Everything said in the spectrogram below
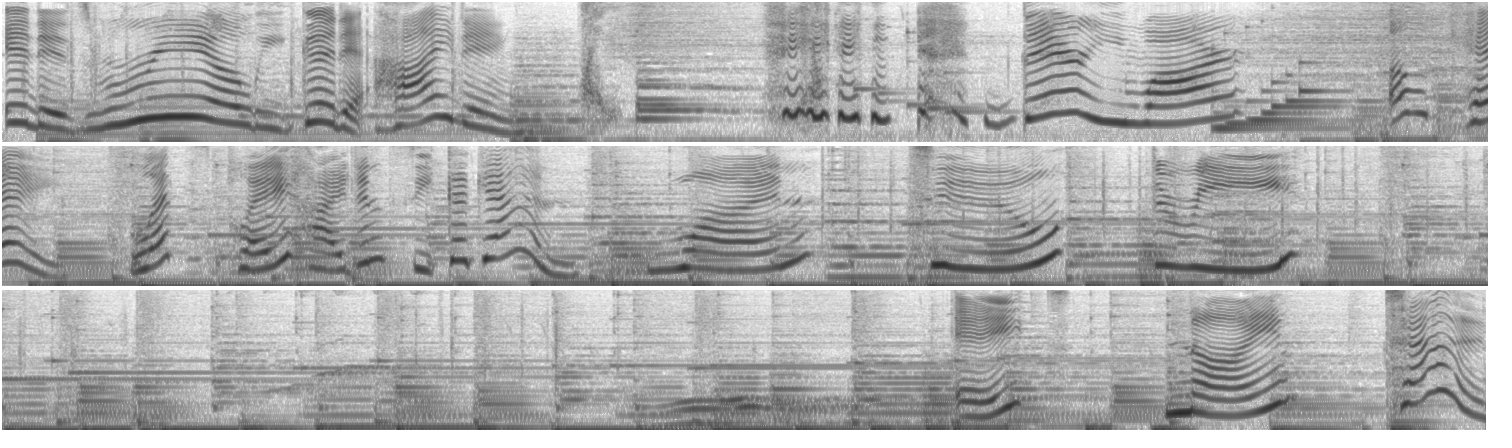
It is really good at hiding. there you are. Okay, let's play hide and seek again. One, two, three. Nine, ten.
